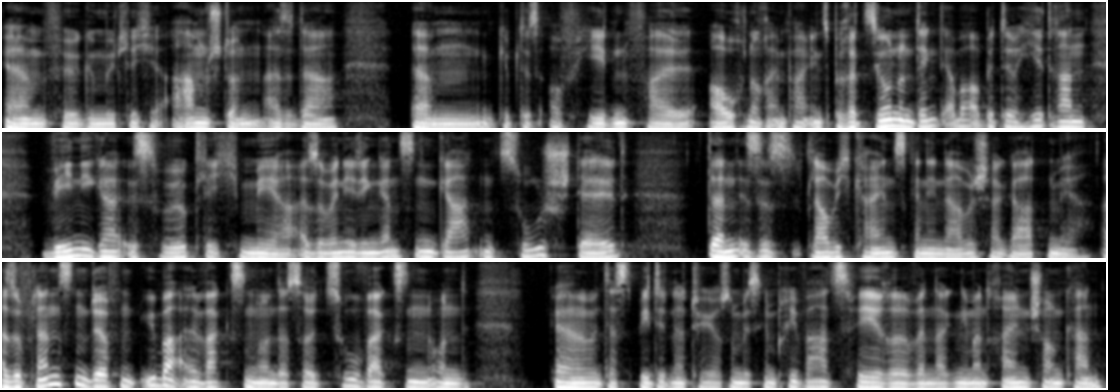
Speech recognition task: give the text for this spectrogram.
ähm, für gemütliche Abendstunden. Also da ähm, gibt es auf jeden Fall auch noch ein paar Inspirationen und denkt aber auch bitte hier dran, weniger ist wirklich mehr. Also wenn ihr den ganzen Garten zustellt, dann ist es, glaube ich, kein skandinavischer Garten mehr. Also Pflanzen dürfen überall wachsen und das soll zuwachsen und das bietet natürlich auch so ein bisschen Privatsphäre, wenn da niemand reinschauen kann.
